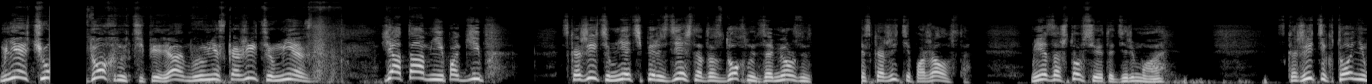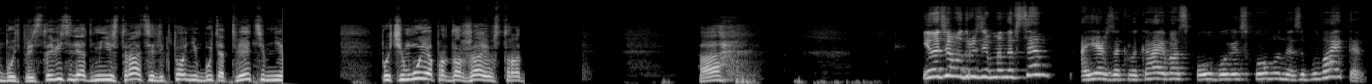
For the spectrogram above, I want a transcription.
Мне что, сдохнуть теперь, а? Вы мне скажите, мне... Я там не погиб. Скажите, мне теперь здесь надо сдохнуть, замерзнуть. Скажите, пожалуйста, мне за что все это дерьмо, а? Скажите кто-нибудь, представители администрации или кто-нибудь, ответьте мне, почему я продолжаю страдать. А? І на цьому, друзі, в мене все. А я ж закликаю вас обов'язково не забувайте.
